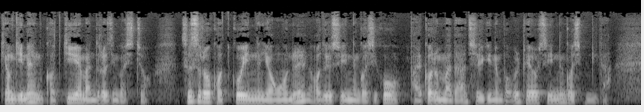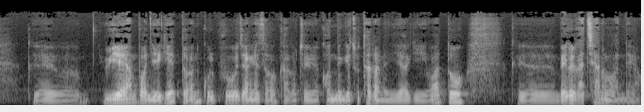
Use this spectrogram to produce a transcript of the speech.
경기는 걷기 위해 만들어진 것이죠. 스스로 걷고 있는 영혼을 얻을 수 있는 것이고 발걸음마다 즐기는 법을 배울 수 있는 것입니다. 그 위에 한번 얘기했던 골프장에서 가급적이면 걷는 게 좋다라는 이야기와 또 그 맥을 같이 하는 것 같네요.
